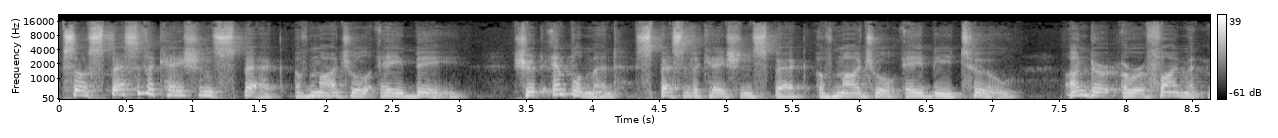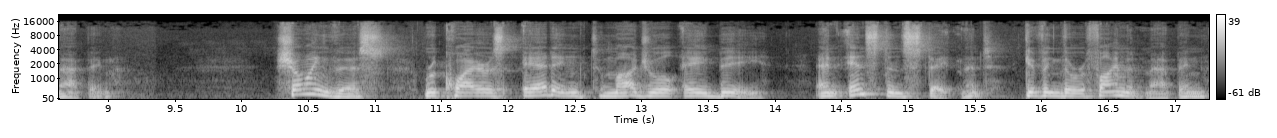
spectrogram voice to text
So specification spec of module AB should implement specification spec of module AB2 under a refinement mapping. Showing this requires adding to module AB an instance statement giving the refinement mapping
